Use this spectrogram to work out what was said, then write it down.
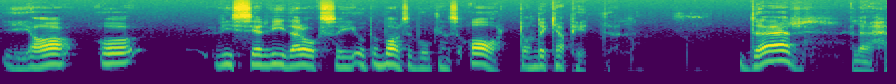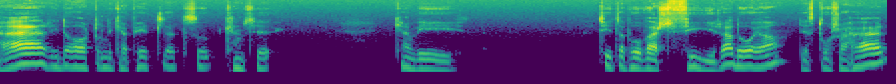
Ja, och vi ser vidare också i Uppenbarelsebokens artonde kapitel. Där, eller här i det artonde kapitlet, så kanske kan vi titta på vers 4 då ja. Det står så här.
